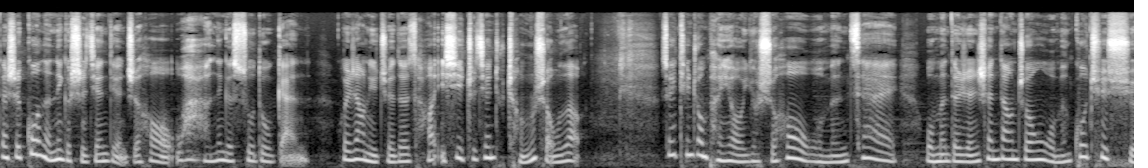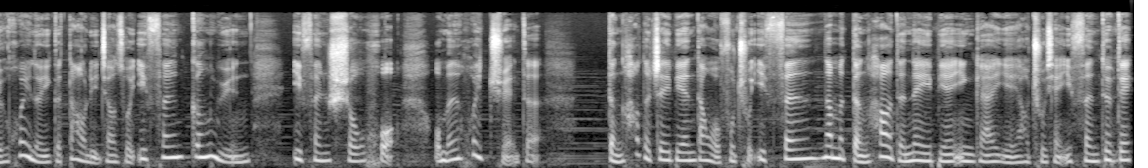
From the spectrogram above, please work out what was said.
但是过了那个时间点之后，哇，那个速度感会让你觉得好像一夕之间就成熟了。所以，听众朋友，有时候我们在我们的人生当中，我们过去学会了一个道理，叫做一分耕耘一分收获，我们会觉得。等号的这边，当我付出一分，那么等号的那一边应该也要出现一分，对不对？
